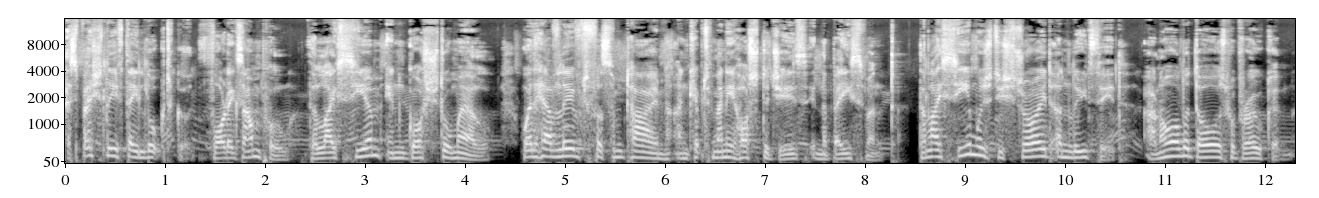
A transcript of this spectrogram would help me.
especially if they looked good. For example, the Lyceum in Gostomel, where they have lived for some time and kept many hostages in the basement. The Lyceum was destroyed and looted, and all the doors were broken.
